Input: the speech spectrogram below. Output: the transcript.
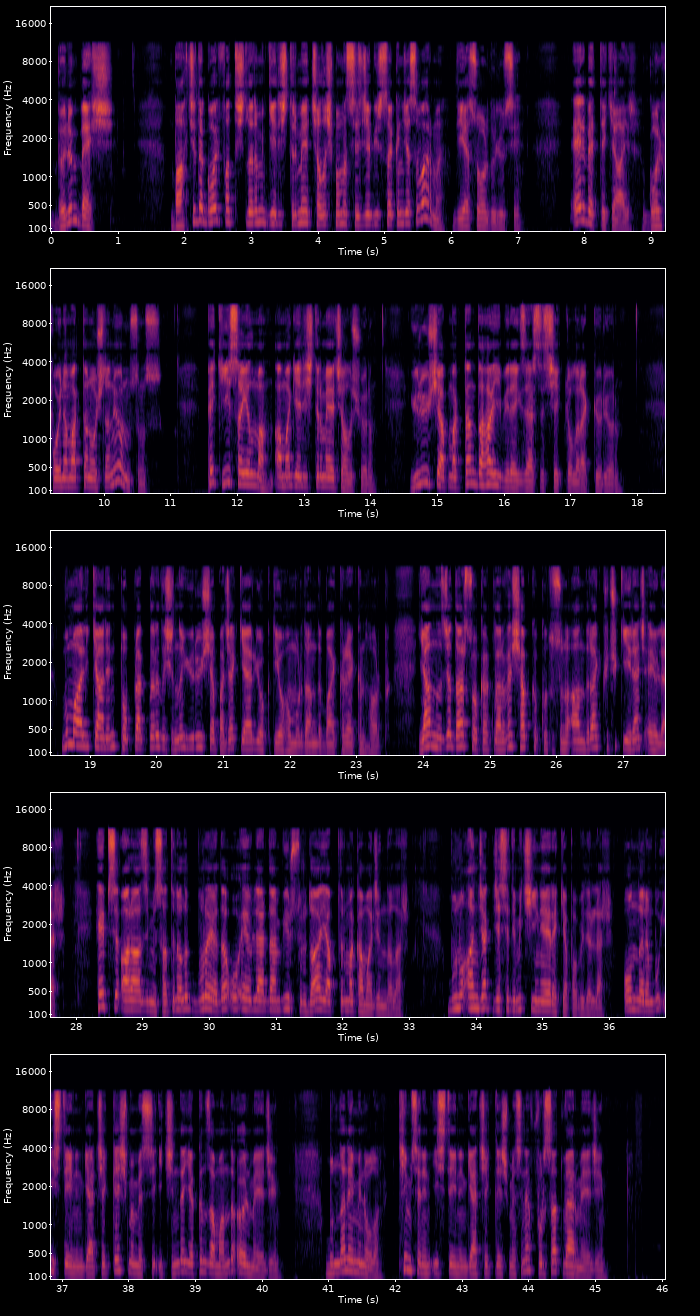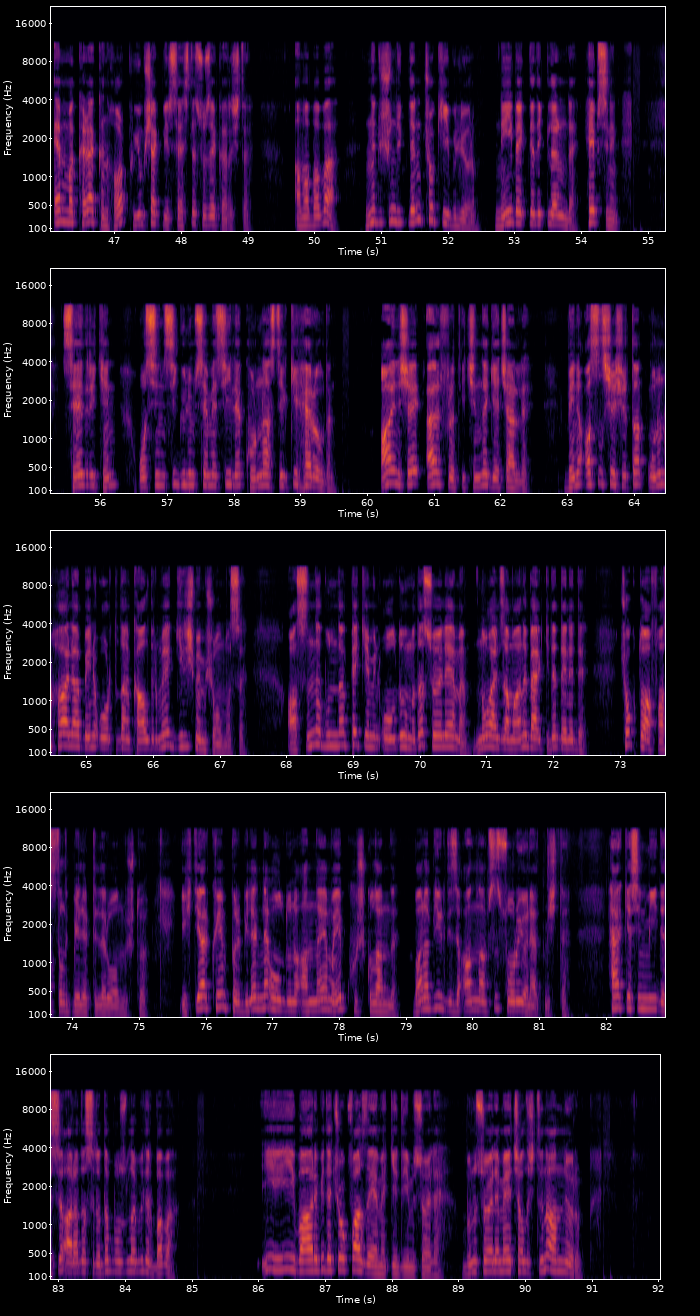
Bölüm 5 Bahçede golf atışlarımı geliştirmeye çalışmamın sizce bir sakıncası var mı? diye sordu Lucy. Elbette ki hayır. Golf oynamaktan hoşlanıyor musunuz? Pek iyi sayılmam ama geliştirmeye çalışıyorum. Yürüyüş yapmaktan daha iyi bir egzersiz şekli olarak görüyorum. Bu malikanenin toprakları dışında yürüyüş yapacak yer yok diye homurdandı Bay Krakenhorp. Yalnızca dar sokaklar ve şapka kutusunu andıran küçük iğrenç evler. Hepsi arazimi satın alıp buraya da o evlerden bir sürü daha yaptırmak amacındalar. Bunu ancak cesedimi çiğneyerek yapabilirler. Onların bu isteğinin gerçekleşmemesi için de yakın zamanda ölmeyeceğim. Bundan emin olun. Kimsenin isteğinin gerçekleşmesine fırsat vermeyeceğim. Emma Krakenhorp yumuşak bir sesle söze karıştı. Ama baba, ne düşündüklerini çok iyi biliyorum. Neyi beklediklerini de, hepsinin. Cedric'in o sinsi gülümsemesiyle kurnaz tilki Harold'ın. Aynı şey Alfred için de geçerli. Beni asıl şaşırtan onun hala beni ortadan kaldırmaya girişmemiş olması. Aslında bundan pek emin olduğumu da söyleyemem. Noel zamanı belki de denedi. Çok tuhaf hastalık belirtileri olmuştu. İhtiyar Quimper bile ne olduğunu anlayamayıp kuşkulandı. Bana bir dizi anlamsız soru yöneltmişti. Herkesin midesi arada sırada bozulabilir baba. İyi iyi bari bir de çok fazla yemek yediğimi söyle. Bunu söylemeye çalıştığını anlıyorum.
